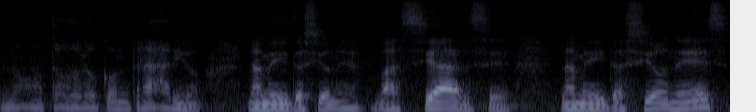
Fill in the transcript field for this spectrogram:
No, todo lo contrario. La meditación es vaciarse. La meditación es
